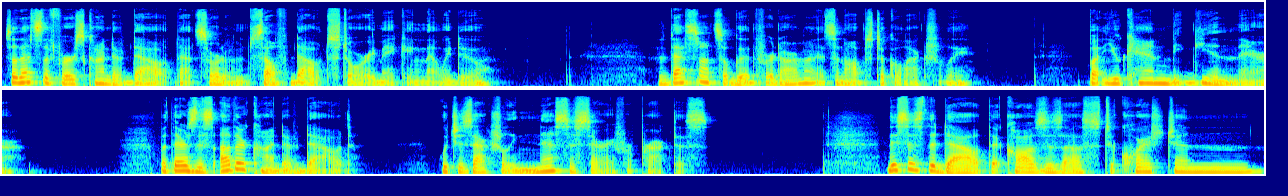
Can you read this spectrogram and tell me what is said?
So that's the first kind of doubt, that sort of self doubt story making that we do. That's not so good for Dharma. It's an obstacle, actually. But you can begin there. But there's this other kind of doubt, which is actually necessary for practice. This is the doubt that causes us to question,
